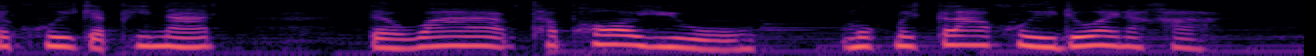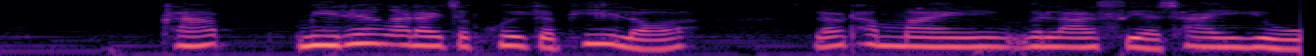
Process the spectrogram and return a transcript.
จะคุยกับพี่นัทแต่ว่าถ้าพ่ออยู่มุกไม่กล้าคุยด้วยนะคะ ครับมีเรื่องอะไรจะคุยกับพี่เหรอ แล้วทำไมเวลาเสียชัยอยู่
